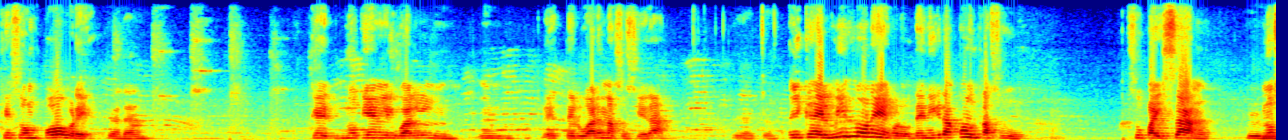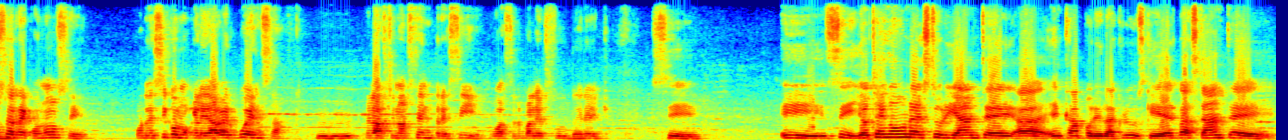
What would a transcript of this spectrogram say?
que son pobres, ¿Verdad? que no tienen igual mm, este lugar en la sociedad. Exacto. Y que el mismo negro denigra contra su, su paisano, no se reconoce, por decir como que le da vergüenza relacionarse entre sí o hacer valer sus derechos. Sí. Y sí, yo tengo una estudiante ah, en Campo de la Cruz que es bastante,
